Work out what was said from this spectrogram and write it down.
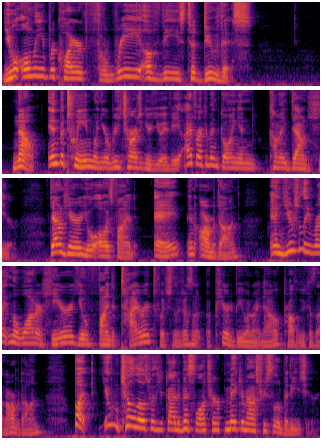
You will only require three of these to do this. Now, in between, when you're recharging your UAV, I'd recommend going and coming down here. Down here, you'll always find A, an Armadon, and usually right in the water here, you'll find a Tyrant, which there doesn't appear to be one right now, probably because of that Armadon. But you can kill those with your guided missile launcher, make your masteries a little bit easier.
